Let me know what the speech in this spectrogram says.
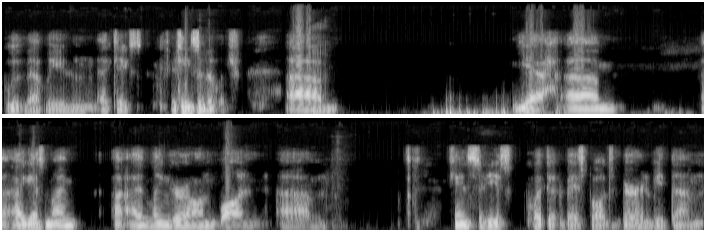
blew that lead, and it takes it takes a village. Um, yeah. Um, I guess my I linger on one. Um, Kansas City is quite good at baseball. It's very hard to beat them.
